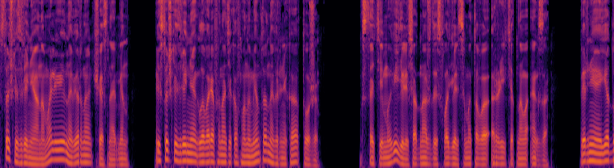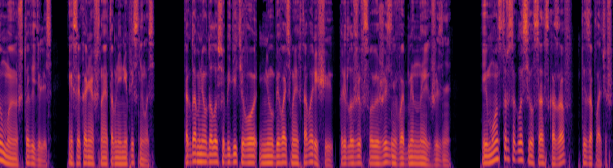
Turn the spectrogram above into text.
С точки зрения аномалии, наверное, честный обмен. И с точки зрения главаря фанатиков монумента, наверняка тоже. Кстати, мы виделись однажды с владельцем этого раритетного экза. Вернее, я думаю, что виделись если, конечно, это мне не приснилось. Тогда мне удалось убедить его не убивать моих товарищей, предложив свою жизнь в обмен на их жизни. И монстр согласился, сказав, ты заплатишь.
